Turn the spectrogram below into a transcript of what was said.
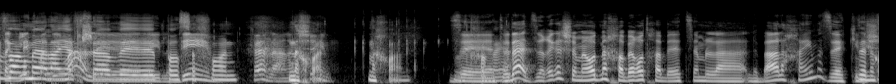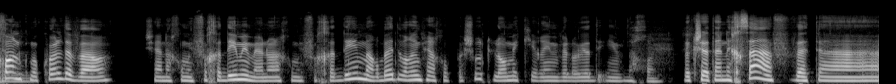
עבר מעליי עכשיו אה, פרספון. כן, לאנשים. נכון, נכון. זה, את יודעת, זה רגע שמאוד מחבר אותך בעצם לבעל החיים הזה. זה נכון, כמו כל דבר שאנחנו מפחדים ממנו, אנחנו מפחדים מהרבה דברים שאנחנו פשוט לא מכירים ולא יודעים. נכון. וכשאתה נחשף ואתה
